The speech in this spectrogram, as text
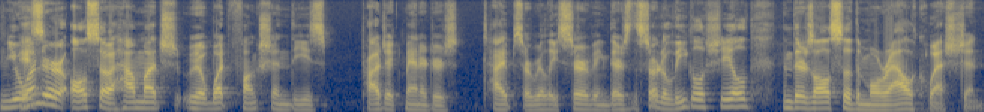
You wonder also how much, you know, what function these project managers types are really serving. There's the sort of legal shield, and there's also the morale question.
